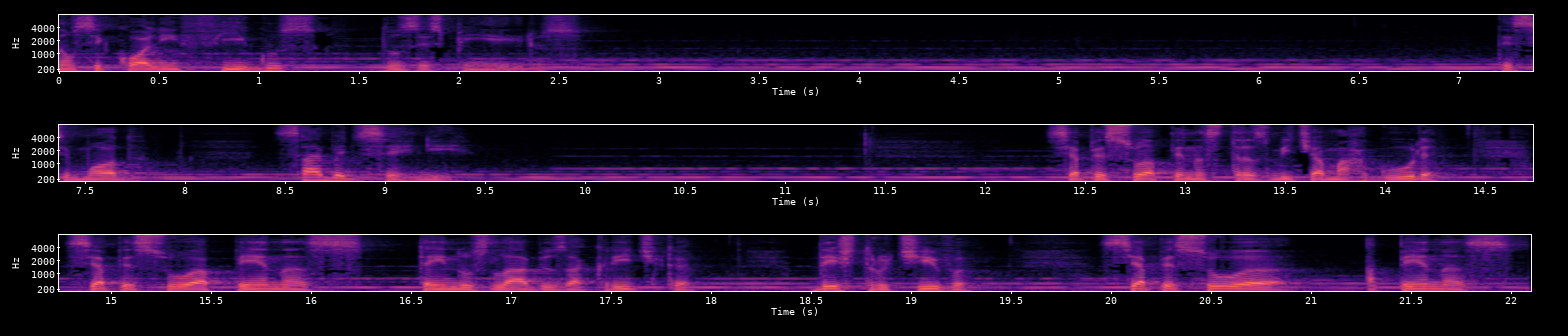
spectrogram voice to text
Não se colhem figos dos espinheiros. Desse modo, saiba discernir. Se a pessoa apenas transmite amargura, se a pessoa apenas tem nos lábios a crítica destrutiva, se a pessoa apenas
